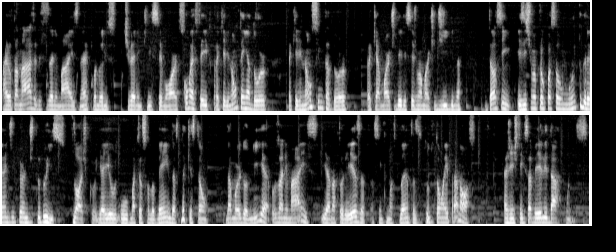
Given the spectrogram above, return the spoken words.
a eutanásia desses animais, né, quando eles tiverem que ser mortos, como é feito para que ele não tenha dor, para que ele não sinta dor, para que a morte dele seja uma morte digna. Então, assim, existe uma preocupação muito grande em torno de tudo isso. Lógico, e aí o, o Matheus falou bem da, da questão da mordomia, os animais e a natureza, assim como as plantas e tudo, estão aí para nós. A gente tem que saber lidar com eles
